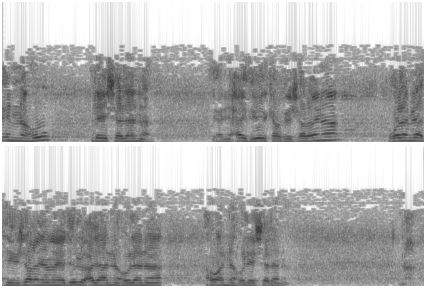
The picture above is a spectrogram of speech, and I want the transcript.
إنه ليس لنا يعني حيث يذكر في شرعنا ولم يأتي في شرعنا ما يدل على أنه لنا أو أنه ليس لنا. نعم.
